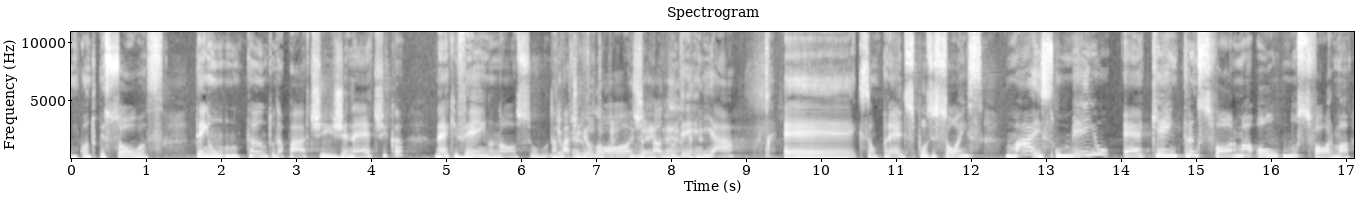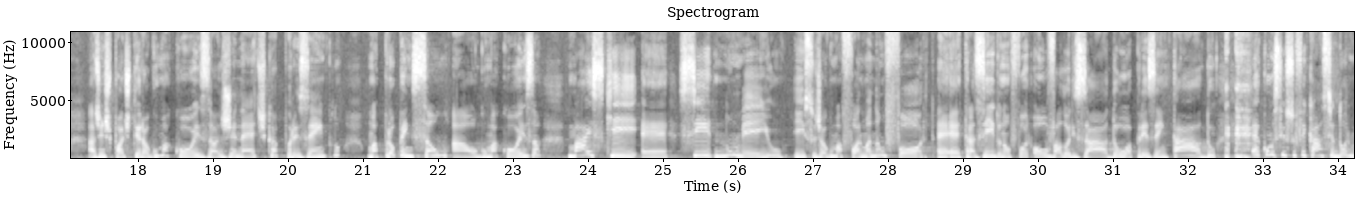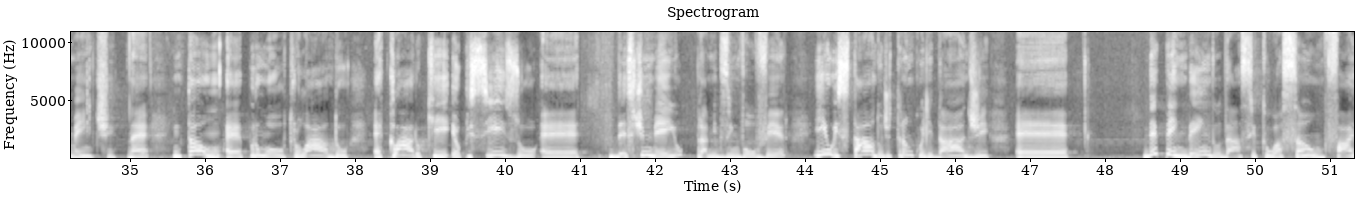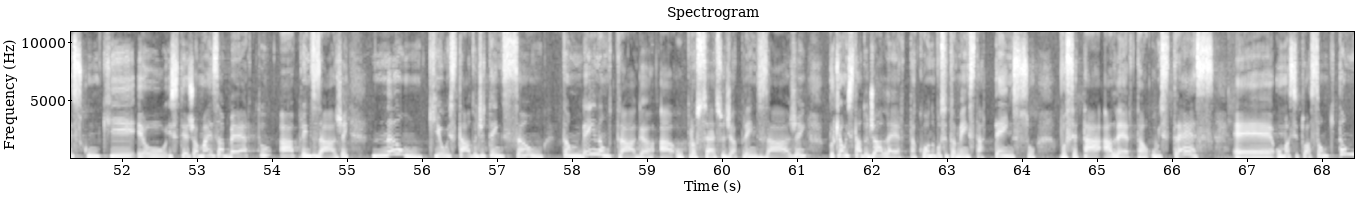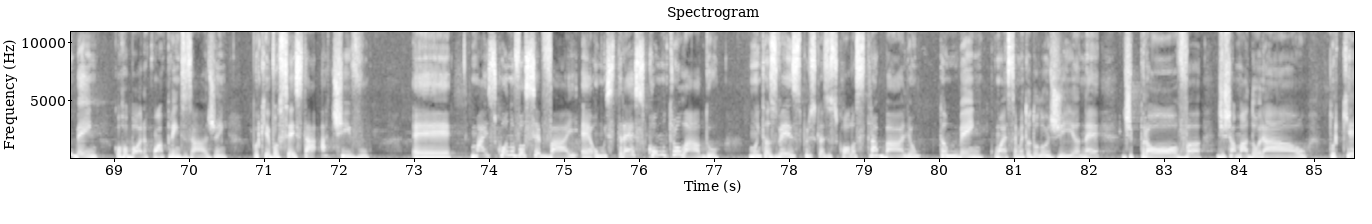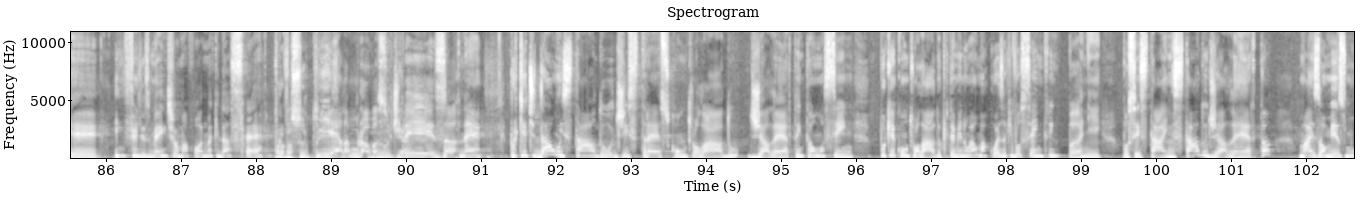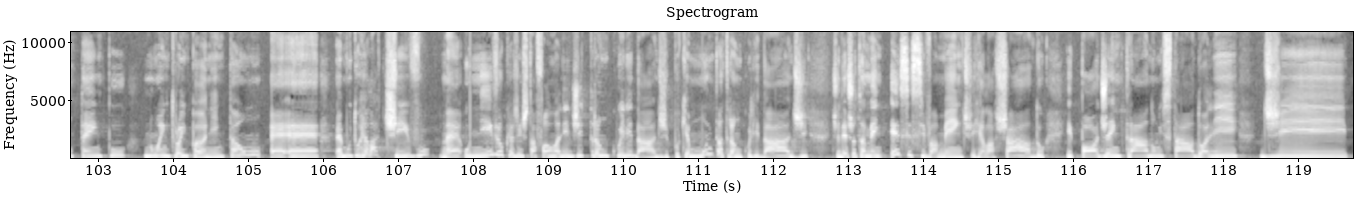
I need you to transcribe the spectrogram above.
enquanto pessoas, tem um, um, tanto da parte genética, né, que vem no nosso, na eu parte biológica aí, né? do DNA, é, que são predisposições, mas o meio é quem transforma ou nos forma. A gente pode ter alguma coisa genética, por exemplo, uma propensão a alguma coisa, mas que é, se no meio isso de alguma forma não for é, é, trazido, não for ou valorizado ou apresentado, é como se isso ficasse dormente, né? Então, é, por um outro lado, é claro que eu preciso é, deste meio para me desenvolver e o estado de tranquilidade é, dependendo da situação, faz com que eu esteja mais aberto à aprendizagem. Não que o estado de tensão também não traga a, o processo de aprendizagem, porque é um estado de alerta. Quando você também está tenso, você está alerta. O estresse é uma situação que também corrobora com a aprendizagem, porque você está ativo. É, mas quando você vai, é um estresse controlado, Muitas vezes, por isso que as escolas trabalham também com essa metodologia, né? De prova, de chamada oral, porque, infelizmente, é uma forma que dá certo. Prova surpresa. Que ela prova surpresa, né? Porque te dá um estado de estresse controlado, de alerta. Então, assim, por que controlado? Porque também não é uma coisa que você entra em pane. Você está em estado de alerta, mas ao mesmo tempo não entrou em pane. Então é, é, é muito relativo né, o nível que a gente está falando ali de tranquilidade, porque muita tranquilidade te deixa também excessivamente relaxado e pode entrar num estado ali de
